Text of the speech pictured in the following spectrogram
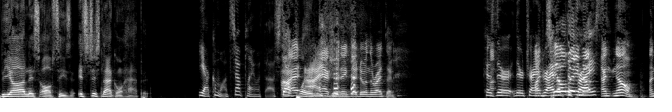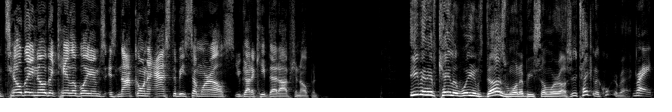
beyond this offseason. It's just not going to happen. Yeah, come on, stop playing with us. Stop I, playing. I with actually me. think they're doing the right thing. Because they're they're trying to drive Until up the they price. Know, uh, no, until they know that Caleb Williams is not going to ask to be somewhere else, you got to keep that option open. Even if Caleb Williams does want to be somewhere else, you're taking a quarterback. right.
